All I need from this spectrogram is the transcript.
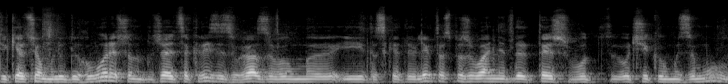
тільки о цьому люди говорять, що наближається кризис в газовому е, і так сказати, електроспоживання. де Теж от, очікуємо зиму.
